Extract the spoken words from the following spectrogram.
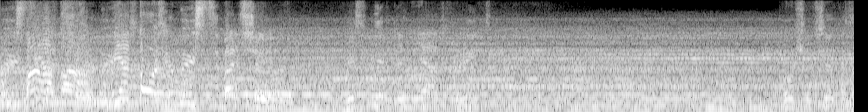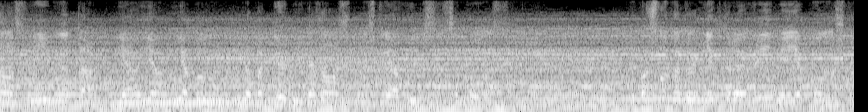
мышцы, папа, у меня тоже мышцы большие. Весь мир для меня открыт. В общем, все оказалось мне именно так. Я, я, я был на подъеме, и казалось мне, что я вылечился полностью. И прошло некоторое время, и я понял, что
